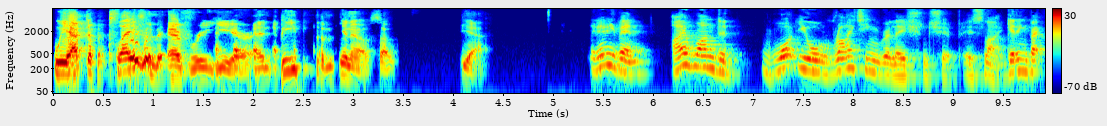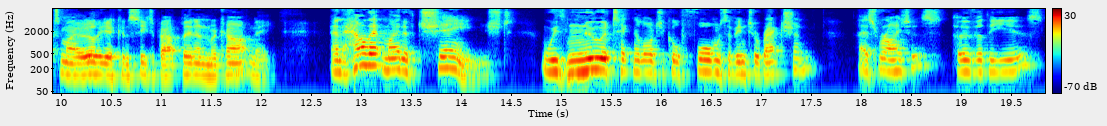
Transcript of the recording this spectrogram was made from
we have to play them every year and beat them, you know. So, yeah. In any event, I wondered what your writing relationship is like, getting back to my earlier conceit about Lennon and McCartney, and how that might have changed with newer technological forms of interaction as writers over the years.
